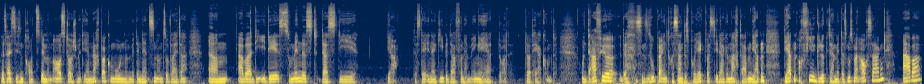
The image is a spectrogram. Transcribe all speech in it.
Das heißt, sie sind trotzdem im Austausch mit ihren Nachbarkommunen und mit den Netzen und so weiter. Ähm, aber die Idee ist zumindest, dass die, ja, dass der Energiebedarf von der Menge her dort, dort herkommt. Und dafür, das ist ein super interessantes Projekt, was die da gemacht haben. Die hatten, die hatten auch viel Glück damit, das muss man auch sagen. Aber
